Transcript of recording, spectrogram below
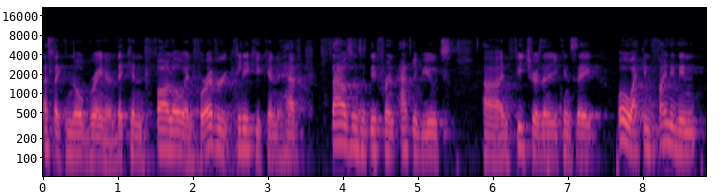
that's like no brainer. They can follow, and for every click, you can have thousands of different attributes uh, and features, and you can say, "Oh, I can find it in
